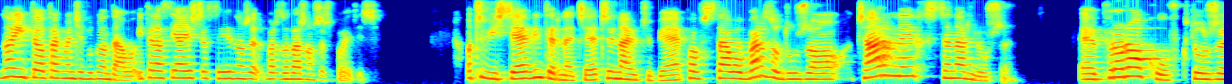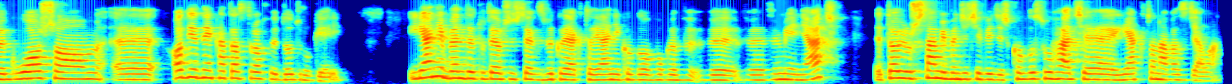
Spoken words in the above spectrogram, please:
no i to tak będzie wyglądało. I teraz ja jeszcze chcę jedną rzecz, bardzo ważną rzecz powiedzieć. Oczywiście w internecie czy na YouTubie powstało bardzo dużo czarnych scenariuszy. E, Proroków, którzy głoszą e, od jednej katastrofy do drugiej. Ja nie będę tutaj oczywiście jak zwykle, jak to ja, nikogo w ogóle wy, wy, wy, wymieniać. To już sami będziecie wiedzieć, kogo słuchacie, jak to na was działa.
